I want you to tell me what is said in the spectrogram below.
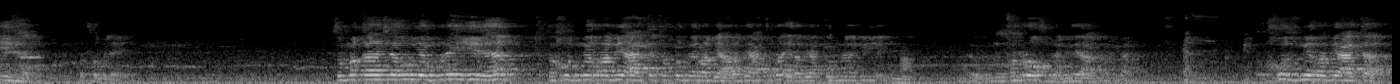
اذهب فاطلب العلم. ثم قالت له يا بني اذهب فخذ من ربيعة فخذ من ربيعة. ربيعة الرأي ربيعة بن أبي بن فروخ بن أبي عبد الرحمن. خذ من ربيعة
